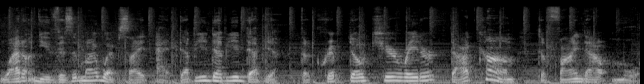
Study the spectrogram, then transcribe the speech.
why don't you visit my website at www.thecryptocurator.com to find out more.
